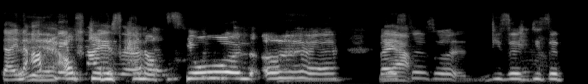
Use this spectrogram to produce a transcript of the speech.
Deine äh, Aufgeben ist keine Option. Äh, weißt ja. du, so diese, diese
